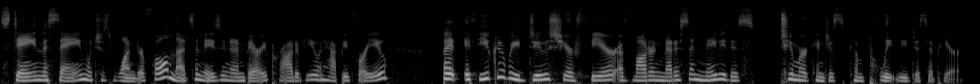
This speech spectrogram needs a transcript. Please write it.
staying the same which is wonderful and that's amazing and i'm very proud of you and happy for you but if you could reduce your fear of modern medicine maybe this tumor can just completely disappear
